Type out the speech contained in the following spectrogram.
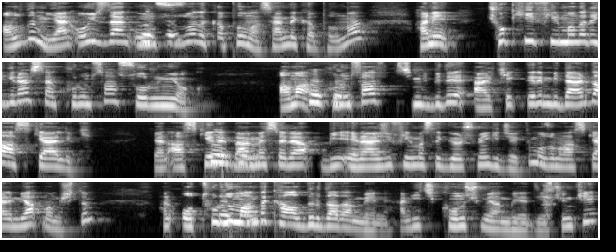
Anladın mı? Yani o yüzden umutsuzluğa da kapılma. Sen de kapılma. Hani çok iyi firmalara girersen kurumsal sorun yok. Ama kurumsal şimdi bir de erkeklerin bir derdi askerlik. Yani askere ben mesela bir enerji firmasıyla görüşmeye gidecektim. O zaman askerliğimi yapmamıştım. Hani oturduğum anda kaldırdı adam beni. Hani hiç konuşmayan bile diye. Çünkü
